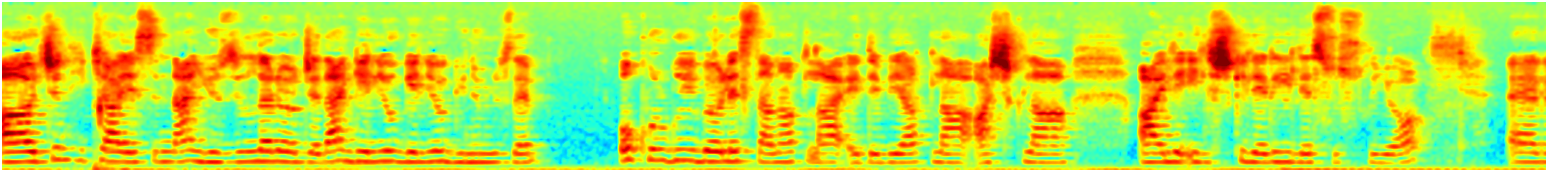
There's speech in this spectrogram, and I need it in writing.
ağacın hikayesinden yüzyıllar önceden geliyor geliyor günümüze. O kurguyu böyle sanatla, edebiyatla, aşkla, aile ilişkileriyle süslüyor. e,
